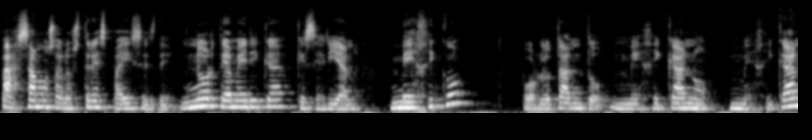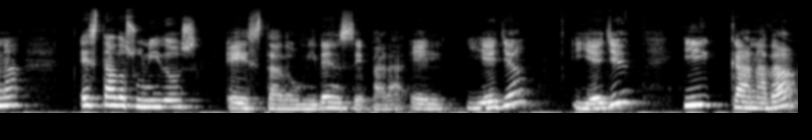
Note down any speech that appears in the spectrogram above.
pasamos a los tres países de Norteamérica, que serían México, por lo tanto, mexicano, mexicana, Estados Unidos, estadounidense para él y ella, y ella, y Canadá,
